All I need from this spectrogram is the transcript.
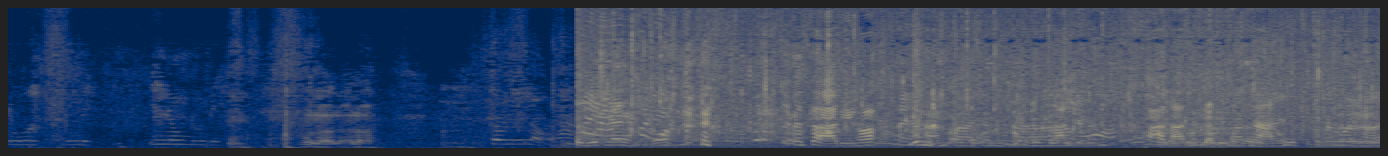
ดูดูดินี่ลุงดูดิ โอ้หรอหรอหรอตรงนี้หล่อมากบุตรไงเป็นตาดีเนาะให้อาหารปลาจะมีร้านจะเป็นผ้าร้านจะเป็นมาขายก็เป็นมาขาย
